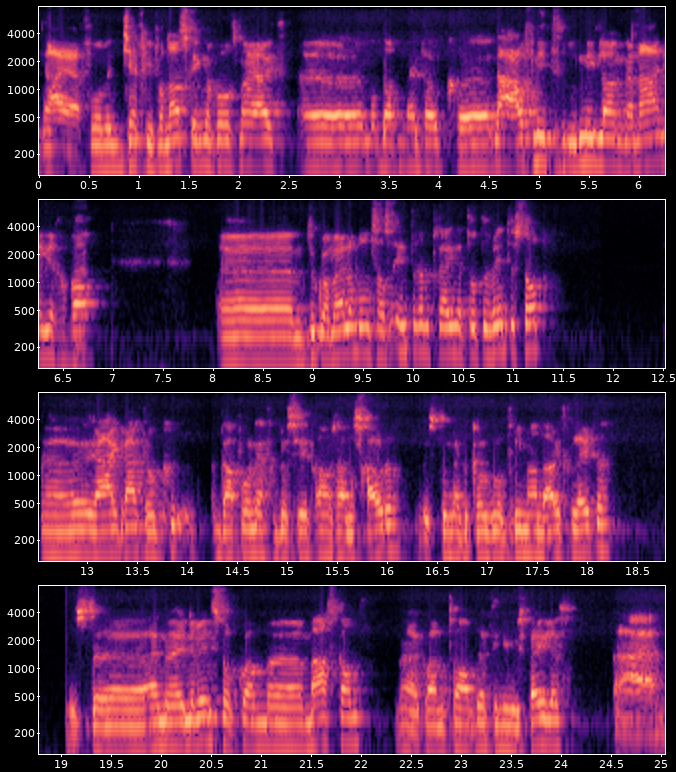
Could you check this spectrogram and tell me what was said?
nou ja, voor Jeffrey van As ging er volgens mij uit. Ehm, op dat moment ook. eh, nou, of niet, niet lang daarna in ieder geval. Ehm, toen kwam Hellemons als interim trainer tot de winterstop. Eh, ja, ik raakte ook daarvoor net geblesseerd trouwens aan mijn schouder. Dus toen heb ik ook wel drie maanden uitgelegen. Dus, eh, en in de winterstop kwam Maaskant. Nou, er kwamen 12, 13 nieuwe spelers. Nou,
